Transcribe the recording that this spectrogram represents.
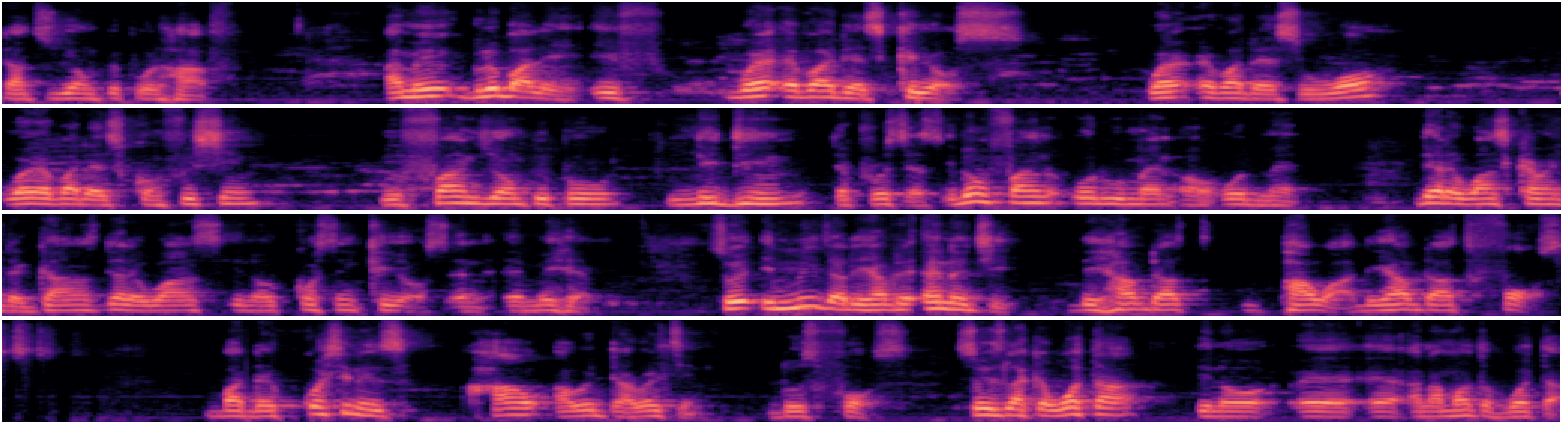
that young people have. I mean, globally, if wherever there's chaos, wherever there's war, wherever there's confusion, you find young people leading the process. You don't find old women or old men. They're the ones carrying the guns. They're the ones, you know, causing chaos and, and mayhem. So it means that they have the energy, they have that power, they have that force. But the question is, how are we directing those force? So it's like a water, you know, uh, uh, an amount of water.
